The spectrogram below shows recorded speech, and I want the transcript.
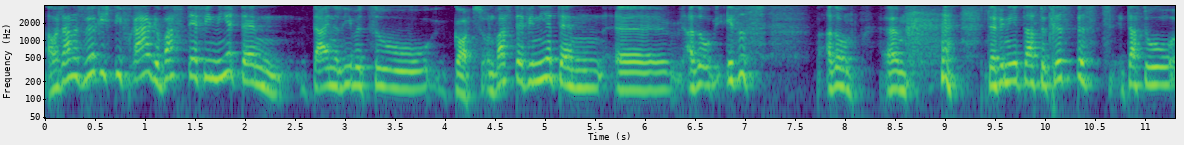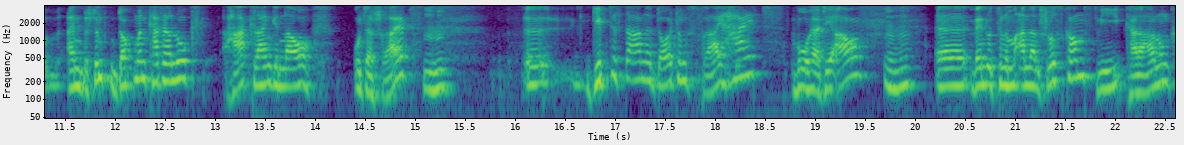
Aber dann ist wirklich die Frage, was definiert denn deine Liebe zu Gott? Und was definiert denn, äh, also ist es, also ähm, definiert, dass du Christ bist, dass du einen bestimmten Dogmenkatalog haarklein genau unterschreibst? Äh, gibt es da eine Deutungsfreiheit? Wo hört die auf? Äh, wenn du zu einem anderen Schluss kommst, wie, keine Ahnung,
